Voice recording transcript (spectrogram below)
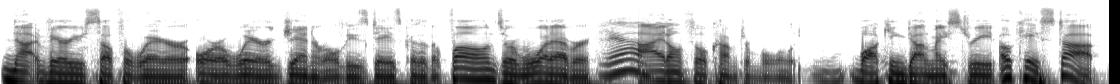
not very self aware or aware in general these days because of the phones or whatever. Yeah. I don't feel comfortable walking down my street. Okay, stop.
